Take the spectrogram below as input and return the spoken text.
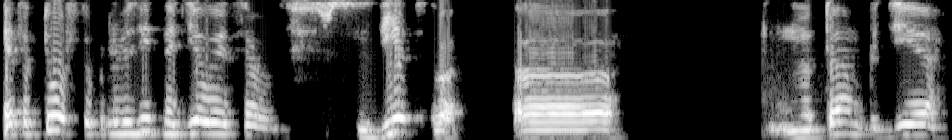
это то, что приблизительно делается с детства, а, там, где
